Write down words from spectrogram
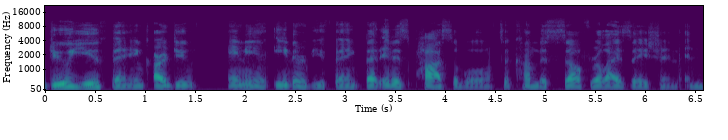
Do you think or do any either of you think that it is possible to come to self-realization and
